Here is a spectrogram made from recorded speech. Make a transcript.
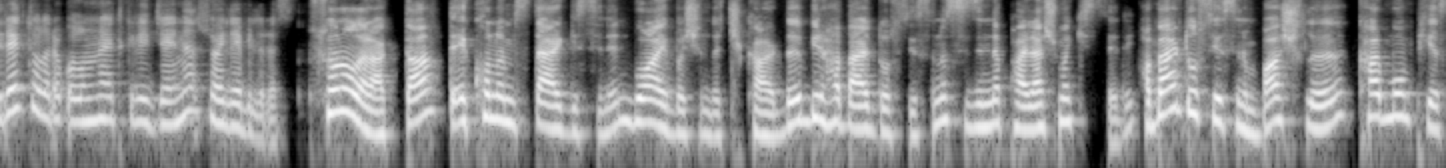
direkt olarak olumlu etkileyeceğini söyleyebiliriz. Son olarak da The Economist dergisinin bu ay başında çıkardığı bir haber dosyasını sizinle paylaşmak istedik. Haber dosyasının başlığı karbon piyasası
